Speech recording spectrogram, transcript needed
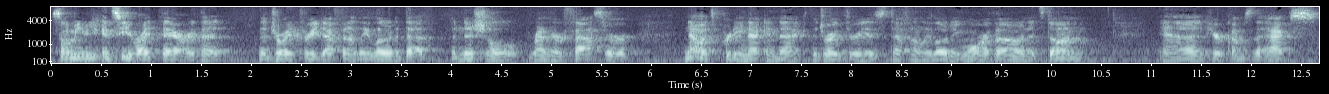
So I mean, you can see right there that the Droid 3 definitely loaded that initial render faster. Now it's pretty neck and neck. The Droid 3 is definitely loading more though, and it's done. And here comes the X.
